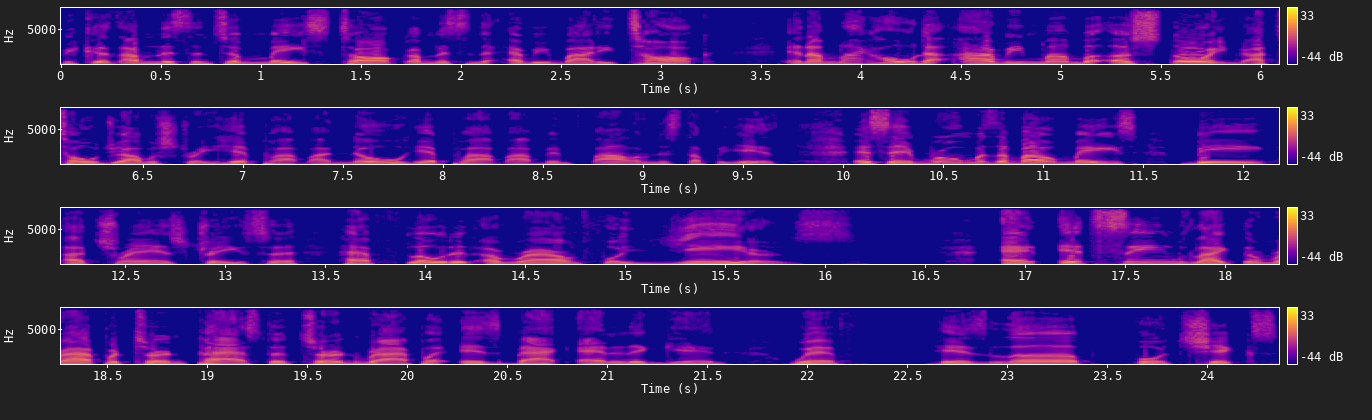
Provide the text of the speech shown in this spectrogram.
because I'm listening to Mase talk, I'm listening to everybody talk, and I'm like, hold up, I remember a story. I told you I was straight hip hop. I know hip hop. I've been following this stuff for years. It said rumors about Mase being a trans tracer have floated around for years. And it seems like the rapper turned pastor turned rapper is back at it again with his love for chicks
